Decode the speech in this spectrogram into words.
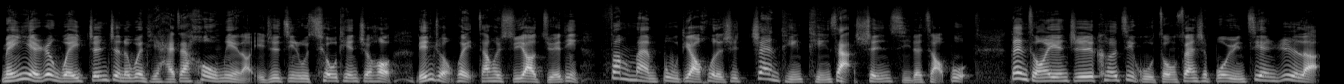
美银也认为真正的问题还在后面啊，也就是进入秋天之后，联准会将会需要决定放慢步调，或者是暂停停下升息的脚步。但总而言之，科技股总算是拨云见日了。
